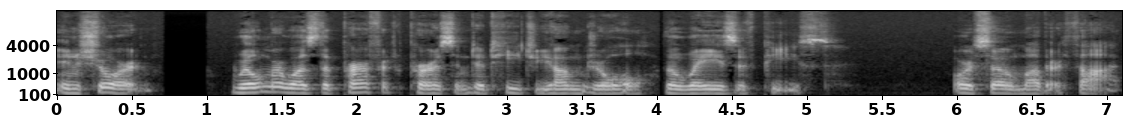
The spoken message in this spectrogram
In short, Wilmer was the perfect person to teach young Joel the ways of peace. Or so Mother thought.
